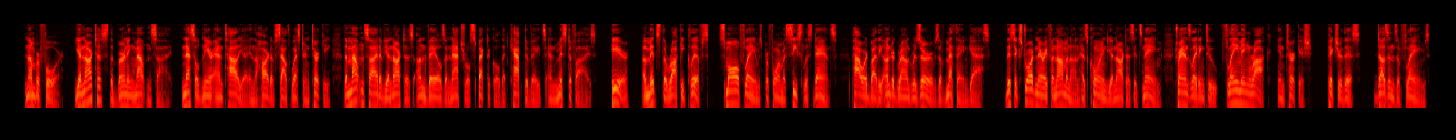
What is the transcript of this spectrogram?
Number 4. Yanartas, the burning mountainside. Nestled near Antalya in the heart of southwestern Turkey, the mountainside of Yanartas unveils a natural spectacle that captivates and mystifies. Here, amidst the rocky cliffs, small flames perform a ceaseless dance, powered by the underground reserves of methane gas. This extraordinary phenomenon has coined Yanartas its name, translating to flaming rock in Turkish. Picture this, dozens of flames,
